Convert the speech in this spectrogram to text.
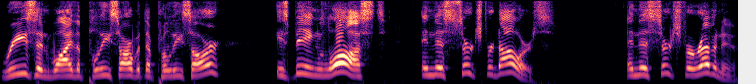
reason why the police are what the police are is being lost in this search for dollars, in this search for revenue,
